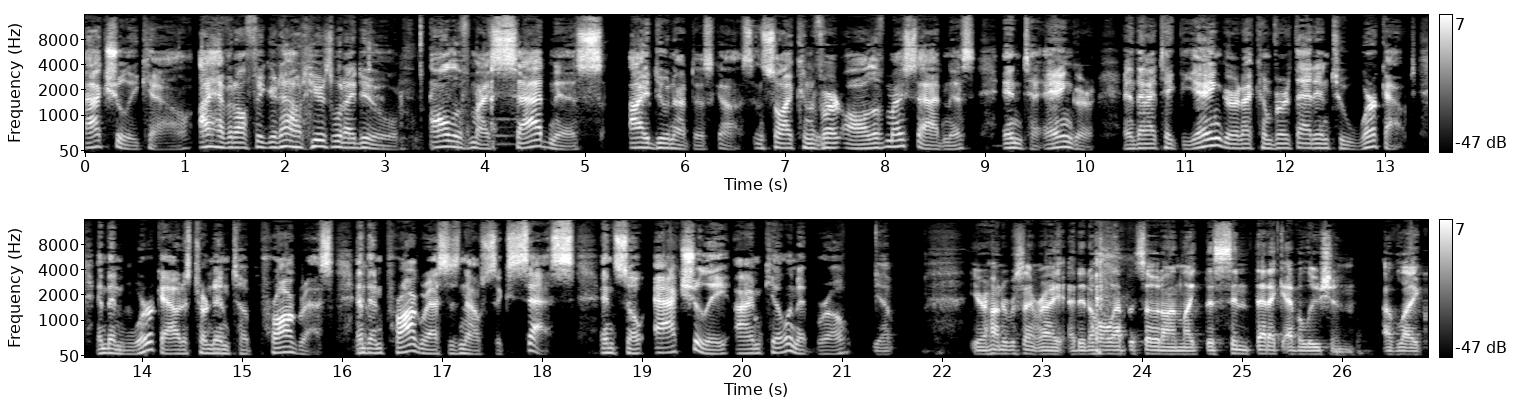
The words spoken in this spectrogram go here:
Actually, Cal, I have it all figured out. Here's what I do. All of my sadness, I do not discuss. And so I convert all of my sadness into anger. And then I take the anger and I convert that into workout. And then workout is turned into progress. And then progress is now success. And so actually, I'm killing it, bro. Yep. You're 100% right. I did a whole episode on like the synthetic evolution of like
